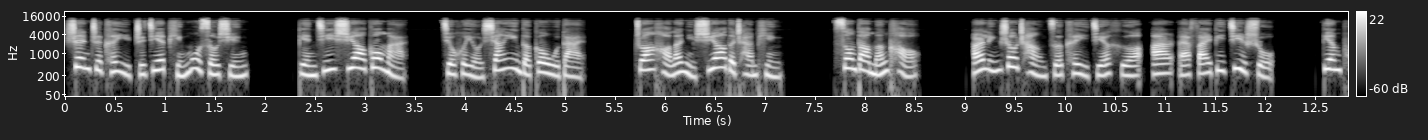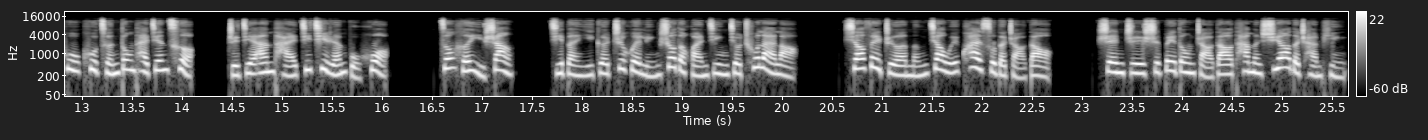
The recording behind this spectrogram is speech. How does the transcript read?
甚至可以直接屏幕搜寻，点击需要购买，就会有相应的购物袋装好了你需要的产品，送到门口。而零售厂则可以结合 RFID 技术，店铺库存动态监测，直接安排机器人补货。综合以上，基本一个智慧零售的环境就出来了。消费者能较为快速的找到，甚至是被动找到他们需要的产品，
